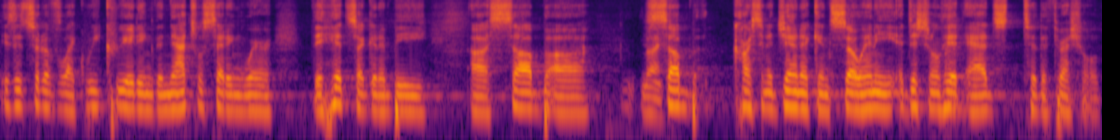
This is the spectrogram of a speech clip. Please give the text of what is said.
is it sort of like recreating the natural setting where the hits are going to be uh, sub uh, right. sub carcinogenic, and so any additional hit adds to the threshold?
